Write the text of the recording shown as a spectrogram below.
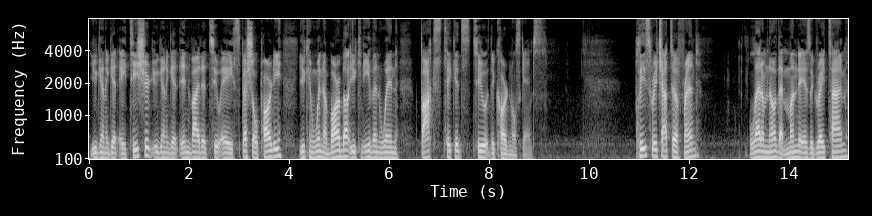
You're going to get a t shirt. You're going to get invited to a special party. You can win a barbell. You can even win box tickets to the Cardinals games. Please reach out to a friend. Let them know that Monday is a great time.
